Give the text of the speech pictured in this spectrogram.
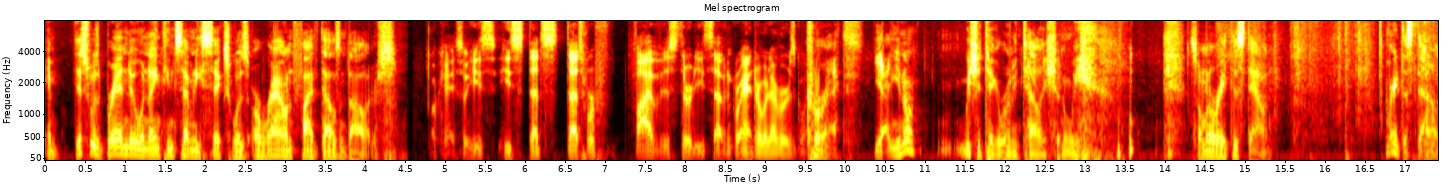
and this was brand new in 1976, was around five thousand dollars. Okay. So he's he's that's that's where five of his thirty-seven grand or whatever is going. Correct. Yeah, you know, we should take a running tally, shouldn't we? so I'm going to write this down. Write this down.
